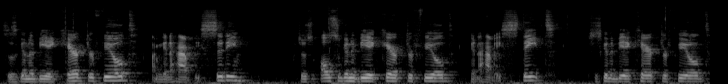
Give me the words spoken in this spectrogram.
This is going to be a character field. I'm going to have the city, which is also going to be a character field. I'm going to have a state, which is going to be a character field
